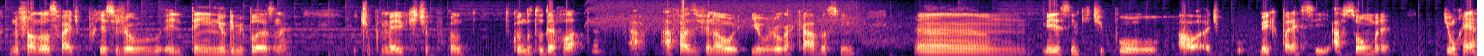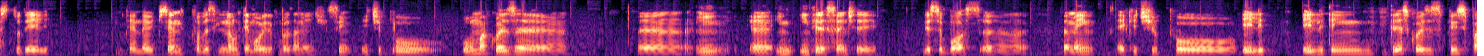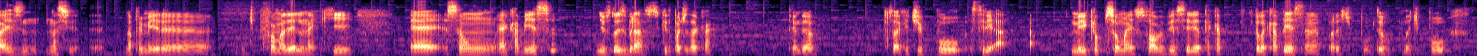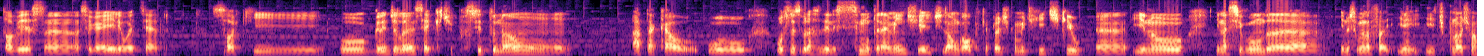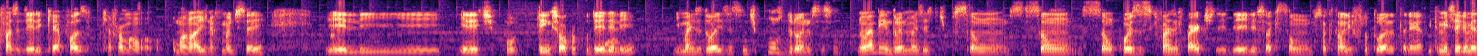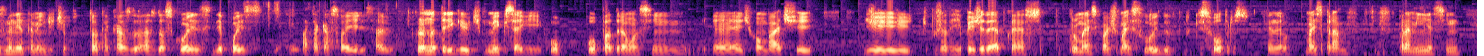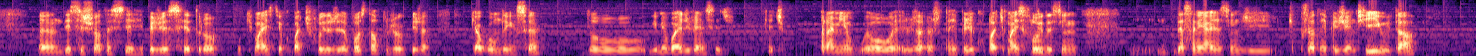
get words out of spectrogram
no final da boss fight, porque esse jogo ele tem New Game Plus, né? E, tipo, meio que, tipo, quando, quando tu derrota a, a fase final e o jogo acaba, assim. ahn, meio assim que, tipo, tipo, meio que parece a sombra de um resto dele entendeu? Dizendo que talvez ele não tenha morrido completamente. Sim, e tipo, uma coisa ah, in- in- interessante desse boss ah, também é que, tipo, ele, ele tem três coisas principais na, na primeira tipo, forma dele, né? Que é, são é a cabeça e os dois braços que ele pode atacar, entendeu? Só que, tipo, seria. Meio que a opção mais óbvia seria atacar pela cabeça, né? Para, tipo, derrubar, tipo talvez uh, cegar ele ou etc. Só que o grande lance é que, tipo, se tu não atacar o, o, os dois braços dele simultaneamente, ele te dá um golpe que é praticamente hit kill. Uh, e, no, e na segunda. E, no segunda e, e, tipo, na última fase dele, que é a fase que é a forma humanoide, né? Como eu disse ali, ele. Ele, tipo, tem só o corpo dele ali e mais dois, assim, tipo uns drones, assim. Não é bem drone, mas é, tipo, são, são, são coisas que fazem parte dele, só que são só que estão ali flutuando, tá ligado? E também segue a mesma linha também de, tipo, tu atacar as, as duas coisas e depois atacar só ele, sabe? Chrono Trigger tipo, meio que segue o, o padrão, assim, é, de combate de, tipo, JRPG da época, né? Por mais que eu ache mais fluido do que os outros, entendeu? Mas pra, pra mim, assim, desses JRPGs retrô, o que mais tem combate fluido... Eu vou citar outro jogo aqui já, que é o Golden Sun, do Game Boy Advance, que é tipo, pra mim, o JRPG combate mais fluido, assim, dessa linhagem, assim, de tipo JRPG antigo e tal,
